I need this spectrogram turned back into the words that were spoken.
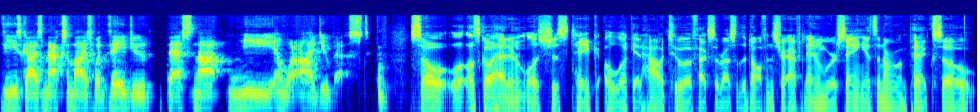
these guys maximize what they do best, not me and what I do best. So let's go ahead and let's just take a look at how Tua affects the rest of the Dolphins draft. And we're saying he has the number one pick, so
